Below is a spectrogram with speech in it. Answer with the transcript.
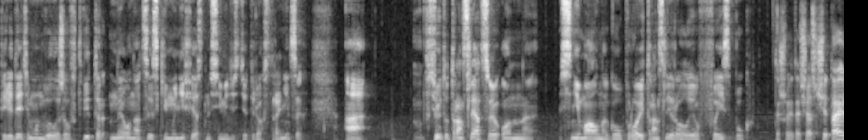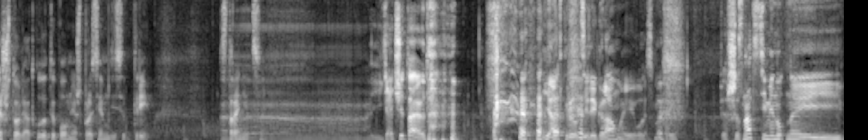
Перед этим он выложил в Твиттер неонацистский манифест на 73 страницах, а всю эту трансляцию он снимал на GoPro и транслировал ее в Facebook. Ты что, это сейчас читаешь, что ли? Откуда ты помнишь про 73 страницы? Я читаю, да. Я открыл телеграмму и вот смотрю. 16-минутный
